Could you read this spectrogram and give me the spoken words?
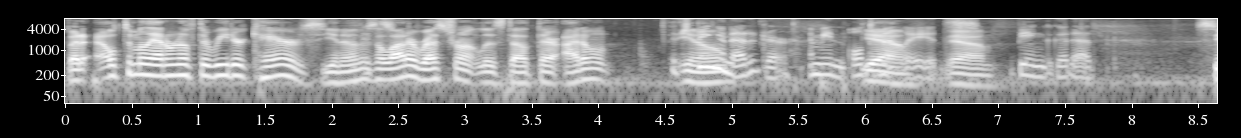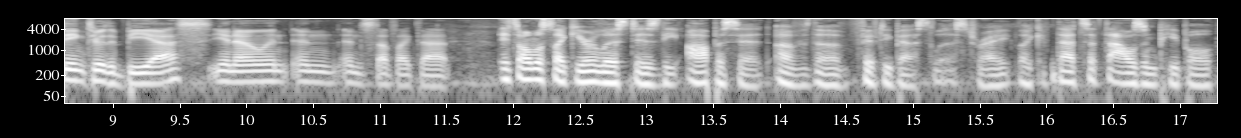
but ultimately i don't know if the reader cares you know there's a lot of restaurant lists out there i don't It's you being know an editor. I mean, ultimately, it's yeah. being a good ed. seeing through the bs you know and, and and stuff like that It's almost like your list is the opposite of the 50 best list, right? Like if that's a thousand people,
